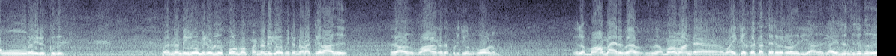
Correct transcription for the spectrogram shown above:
அங்கே இருக்குது. பன்னெண்டு கிலோமீட்டர் உள்ளே போகணுமா? பன்னெண்டு கிலோமீட்டர் நடக்கலாம் அது? ஏதாவது வாகனத்தை பிடிச்சிக்கொண்டு கொண்டு போகணும். இதில் மாமா இருக்கிறார். மாமாண்ட வைக்க கட்டா தெரிவிக்கிறோம் தெரியாது லைசன்ஸ் இருக்குது.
